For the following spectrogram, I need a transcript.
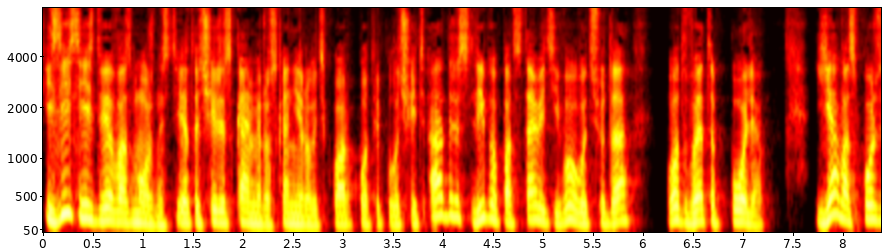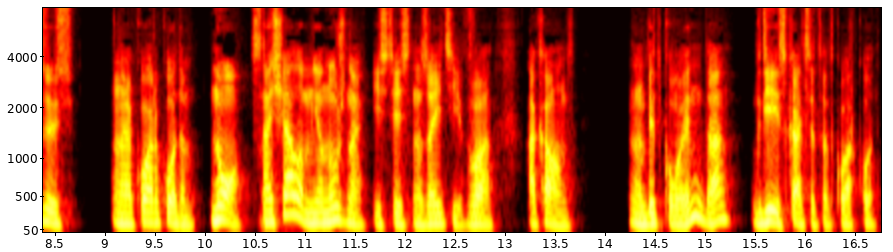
И здесь есть две возможности. Это через камеру сканировать QR-код и получить адрес, либо подставить его вот сюда, вот в это поле. Я воспользуюсь QR-кодом. Э, Но сначала мне нужно, естественно, зайти в аккаунт биткоин, да, где искать этот QR-код.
